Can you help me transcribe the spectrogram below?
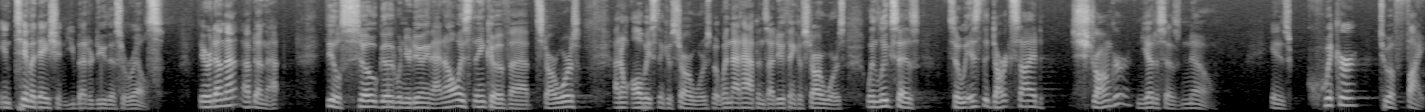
intimidation. You better do this or else. You ever done that? I've done that feels so good when you're doing that. And I always think of uh, Star Wars. I don't always think of Star Wars, but when that happens, I do think of Star Wars. When Luke says, So is the dark side stronger? And Yoda says, No. It is quicker to a fight.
